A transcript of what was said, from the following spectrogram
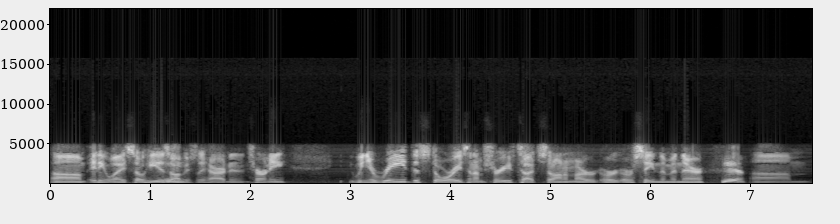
Um, anyway, so he has Hmm. obviously hired an attorney. When you read the stories, and I'm sure you've touched on them or, or, or seen them in there, Yeah. um,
